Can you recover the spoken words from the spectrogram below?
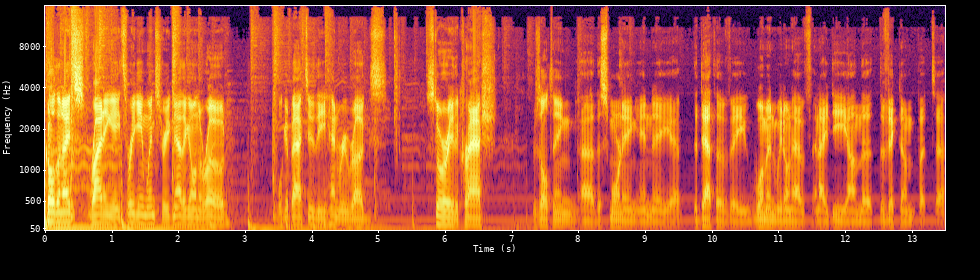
Golden Knights riding a three-game win streak. Now they go on the road. We'll get back to the Henry Ruggs story, the crash resulting uh, this morning in a uh, the death of a woman. We don't have an ID on the the victim, but uh,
